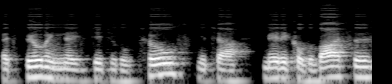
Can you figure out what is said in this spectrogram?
that's building these digital tools, which are medical devices.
